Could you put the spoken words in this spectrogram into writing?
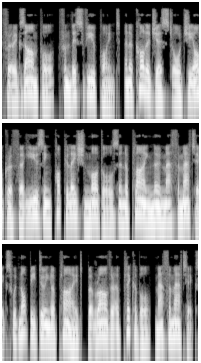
For example, from this viewpoint, an ecologist or geographer using population models and applying known mathematics would not be doing applied, but rather applicable, mathematics.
